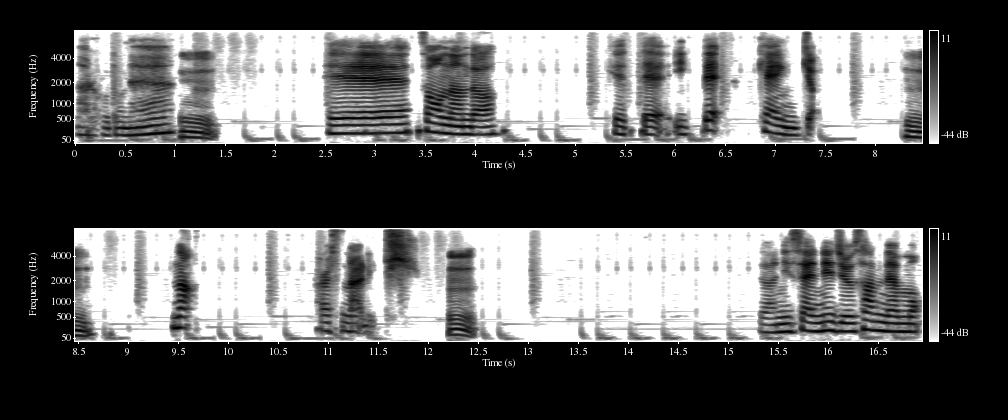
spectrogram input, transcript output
なるほどね。うん。へえ、そうなんだ。決定いて、謙虚うん。なパーソナリティ。うん。じゃあ2023年も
